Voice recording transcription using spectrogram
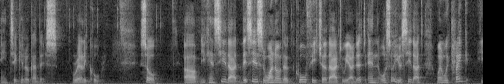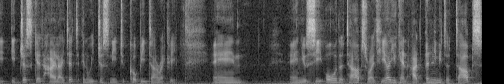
And take a look at this. Really cool. So uh, you can see that this is one of the cool feature that we added. And also you see that when we click it, it just get highlighted and we just need to copy directly. And and you see all the tabs right here. You can add unlimited tabs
